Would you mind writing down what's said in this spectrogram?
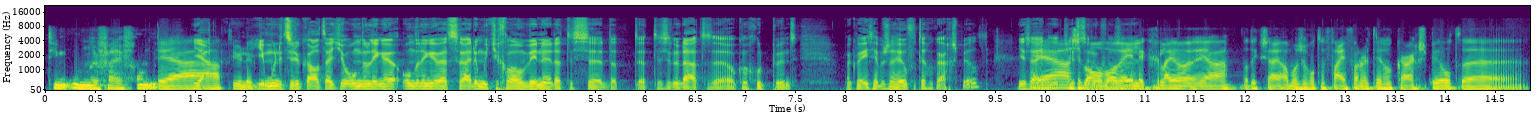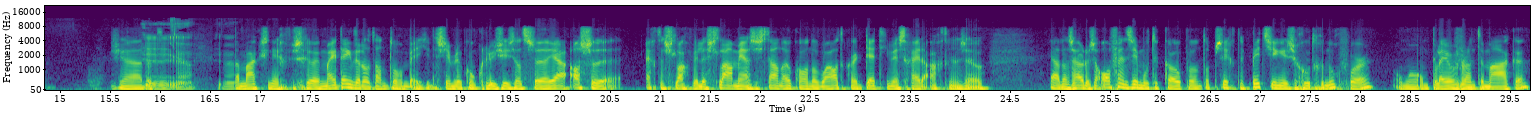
team onder 500. Ja, ja natuurlijk. Je moet natuurlijk altijd je onderlinge, onderlinge wedstrijden moet je gewoon winnen. Dat is, uh, dat, dat is inderdaad uh, ook een goed punt. Maar ik weet, hebben ze heel veel tegen elkaar gespeeld? Je zei ja, ze hebben allemaal wel redelijk gelijk. Ja, wat ik zei, allemaal zo rond de 500 tegen elkaar gespeeld. Uh, dus ja, dat, mm, ja, ja. daar maakt ze niet verschil. Maar ik denk dat het dan toch een beetje de simpele conclusie is dat ze, ja, als ze echt een slag willen slaan, maar ja, ze staan ook al in de wildcard 13 wedstrijden achter en zo ja, dan zouden ze offense in moeten kopen. Want op zich, de pitching is er goed genoeg voor om een playoff run te maken.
